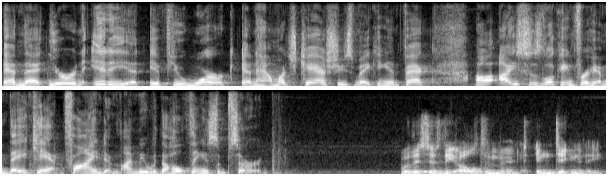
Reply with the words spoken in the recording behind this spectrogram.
and that you're an idiot if you work and how much cash he's making. In fact, uh, ICE is looking for him. They can't find him. I mean, the whole thing is absurd. Well, this is the ultimate indignity.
